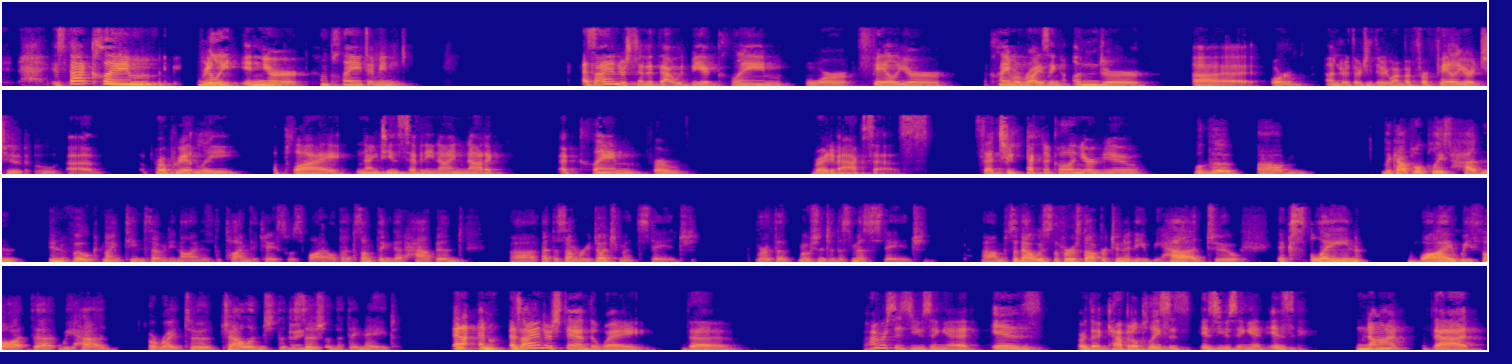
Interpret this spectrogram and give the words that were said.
claim really in your complaint? I mean, as I understand it, that would be a claim for failure, a claim arising under uh, or under 1331, but for failure to uh, appropriately apply 1979, not a claim for right of access. Is that too technical in your view? Well, the um, Capitol Police hadn't invoked 1979 at the time the case was filed. That's something that happened Uh, at the summary judgment stage or the motion to dismiss stage. Um, so that was the first opportunity we had to explain why we thought that we had a right to challenge the decision that they made. And as I understand the way the Congress is using it is, or the Capitol Police is using it, is not that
